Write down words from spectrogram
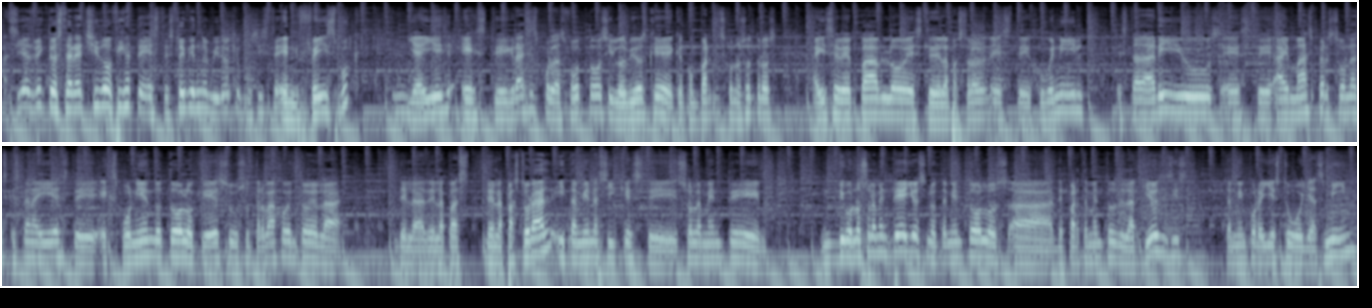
Así es, Víctor, estaría chido. Fíjate, este, estoy viendo el video que pusiste en Facebook. Y ahí, este, gracias por las fotos y los videos que, que compartes con nosotros. Ahí se ve Pablo, este, de la pastoral este, juvenil, está Darius, este, hay más personas que están ahí, este, exponiendo todo lo que es su, su trabajo dentro de la, de la, de la, de la pastoral y también así que, este, solamente, digo, no solamente ellos, sino también todos los ah, departamentos de la arquidiócesis. También por ahí estuvo Yasmín.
